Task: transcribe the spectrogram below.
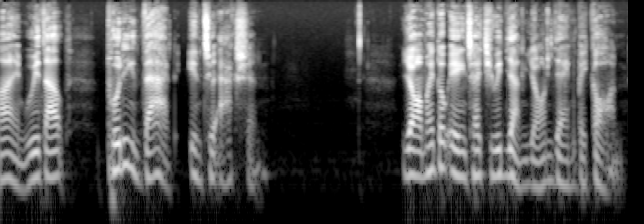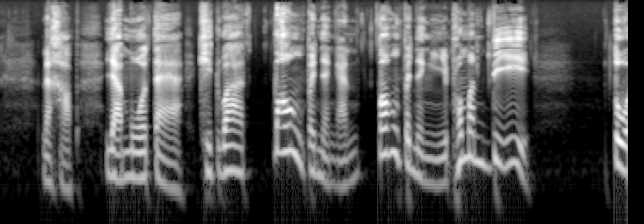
time without putting that into action ยอมให้ตัวเองใช้ชีวิตอย่างย้อนแยงไปก่อนนะครับ อย่ามัวแต่คิดว่าต้องเป็นอย่างนั้น ต้องเป็นอย่างนี้ เพราะมันดี ตัว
